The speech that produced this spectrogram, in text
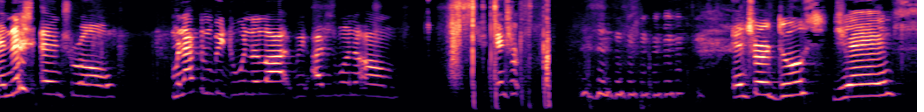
in this intro, we're not gonna be doing a lot. We, I just wanna um intro introduce James,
